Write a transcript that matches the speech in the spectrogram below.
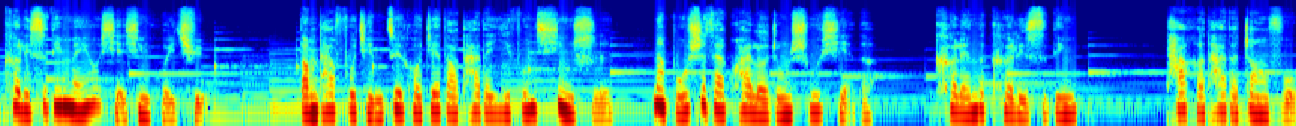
克里斯汀没有写信回去。当他父亲最后接到他的一封信时，那不是在快乐中书写的。可怜的克里斯汀。她和她的丈夫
